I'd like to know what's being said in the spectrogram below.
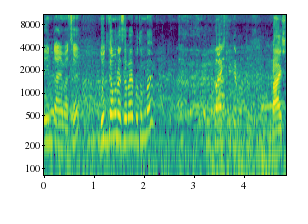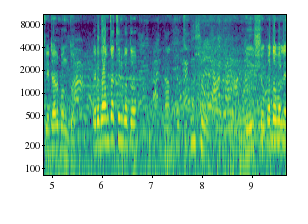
দিন টাইম আছে। দুধ কেমন আছে ভাই প্রথমবার বাইশ লিটার হয়েছে। বাইশ লিটার পর্যন্ত। এর দাম চাচ্ছেন কত? দাম দুশো দুইশো। কত বলে?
